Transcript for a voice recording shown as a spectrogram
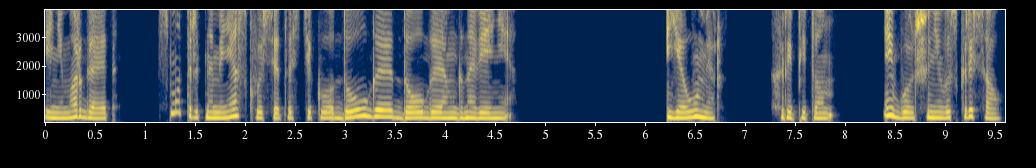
и не моргает. Смотрит на меня сквозь это стекло долгое-долгое мгновение. «Я умер», — хрипит он, — «и больше не воскресал».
